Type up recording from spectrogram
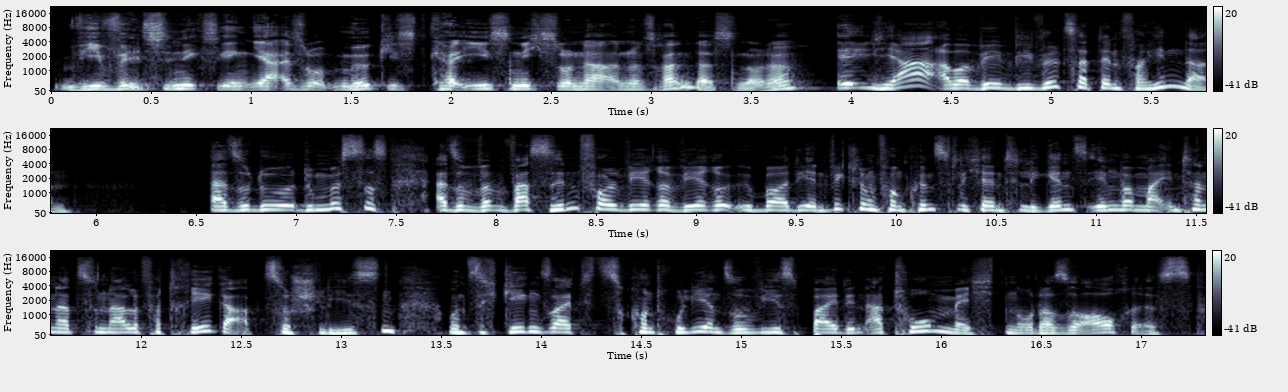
Wie willst du nichts gegen, ja, also möglichst KIs nicht so nah an uns ranlassen, oder? Äh, Ja, aber wie, wie willst du das denn verhindern? Also du, du müsstest, also was sinnvoll wäre, wäre über die Entwicklung von künstlicher Intelligenz irgendwann mal internationale Verträge abzuschließen und sich gegenseitig zu kontrollieren, so wie es bei den Atommächten oder so auch ist.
